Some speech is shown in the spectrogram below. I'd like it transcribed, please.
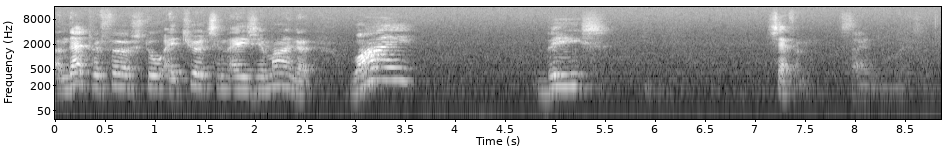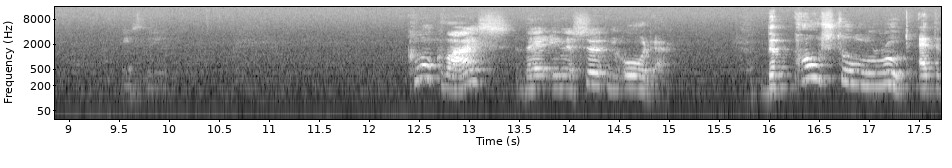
and that refers to a church in Asia Minor. Why these seven? Same noise. He's the clockwise, they're in a certain order. The postal route at the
